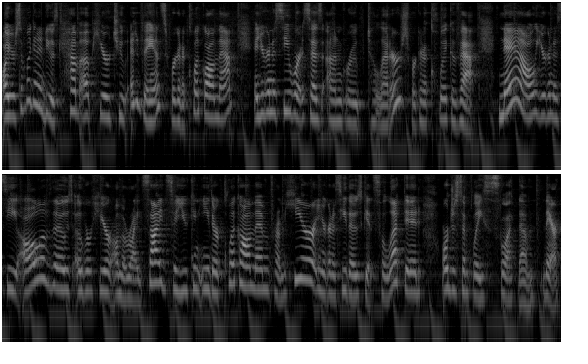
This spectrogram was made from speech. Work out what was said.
All you're simply gonna do is come up here to advanced. We're gonna click on that and you're gonna see where it says ungroup ungrouped letters. We're gonna click that. Now you're gonna see all of those over here on the right side. So you can either click on them from here and you're gonna see those get selected or just simply select them there.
